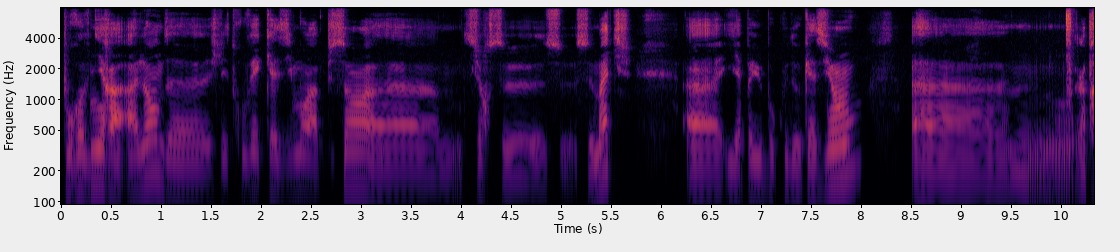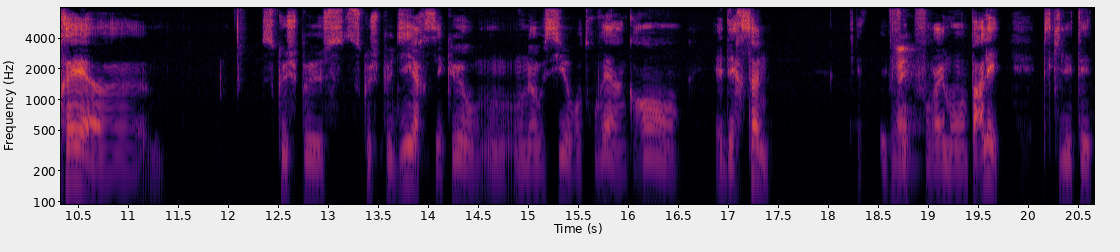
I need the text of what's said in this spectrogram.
pour revenir à Haaland, euh, je l'ai trouvé quasiment absent euh, sur ce, ce- ce match. Euh, il n'y a pas eu beaucoup d'occasions. Après, ce que je peux, ce que je peux dire, c'est qu'on on a aussi retrouvé un grand Ederson. Il faut, Ouais. faut vraiment en parler, parce qu'il était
